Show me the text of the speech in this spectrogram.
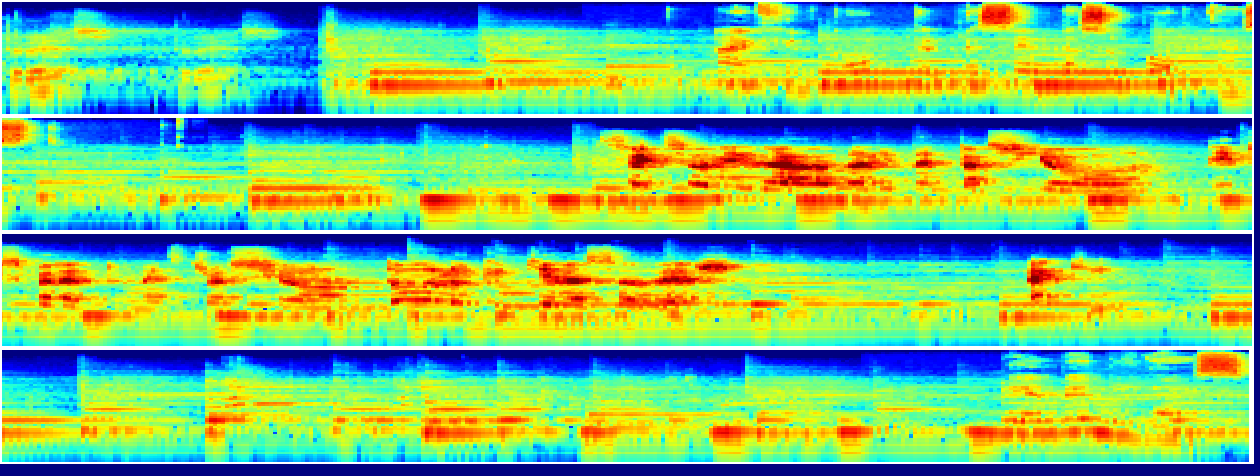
tres, tres. Ángel Cop te presenta su podcast. Sexualidad, alimentación, tips para tu menstruación, todo lo que quieras saber. Aquí. Bienvenidas.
